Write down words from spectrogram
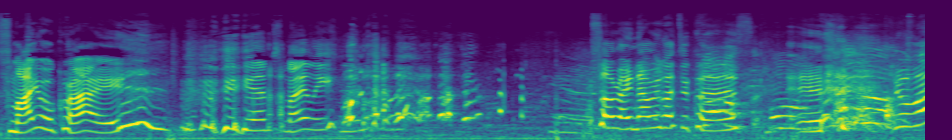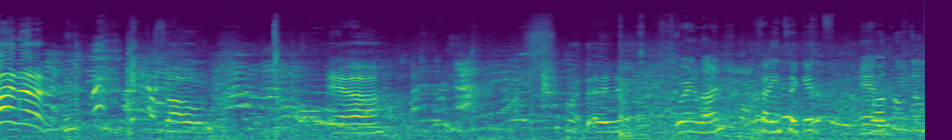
Smile or cry. I'm smiling. so right now we're going to class. Giovanna. So yeah. We're in lunch, selling tickets, and Welcome to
